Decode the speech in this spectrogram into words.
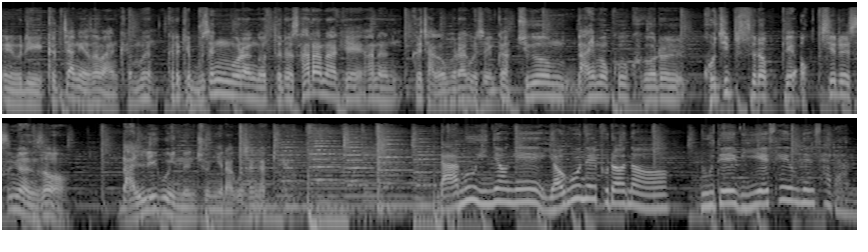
예, 우리 극장에서만큼은 그렇게 무생물한 것들을 살아나게 하는 그 작업을 하고 있어요. 그러니까 지금 나이 먹고 그거를 고집스럽게 억지를 쓰면서 날리고 있는 중이라고 생각해요. 나무 인형에 영혼을 불어넣어 무대 위에 세우는 사람.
